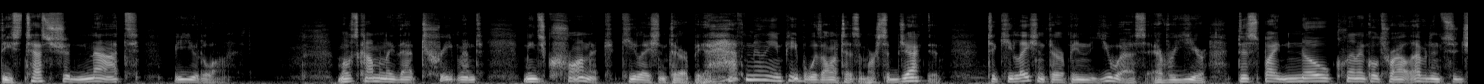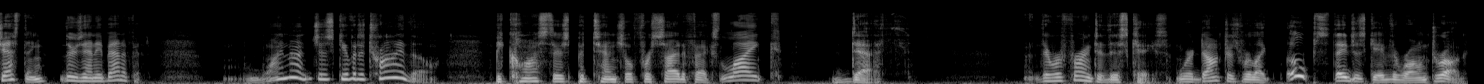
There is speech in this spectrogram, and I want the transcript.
these tests should not be utilized. Most commonly, that treatment means chronic chelation therapy. A half million people with autism are subjected to chelation therapy in the U.S. every year, despite no clinical trial evidence suggesting there's any benefit. Why not just give it a try, though? Because there's potential for side effects like death. They're referring to this case, where doctors were like, oops, they just gave the wrong drug.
